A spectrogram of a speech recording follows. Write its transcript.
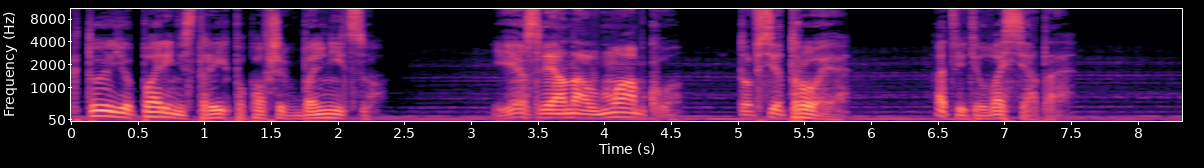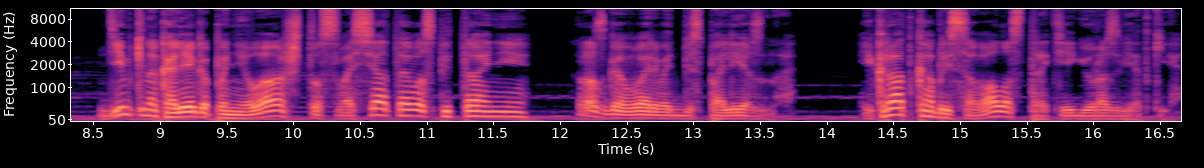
Кто ее парень из троих попавших в больницу? Если она в мамку, то все трое, ответил Васята. Димкина коллега поняла, что с Васятой о воспитании разговаривать бесполезно, и кратко обрисовала стратегию разведки.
